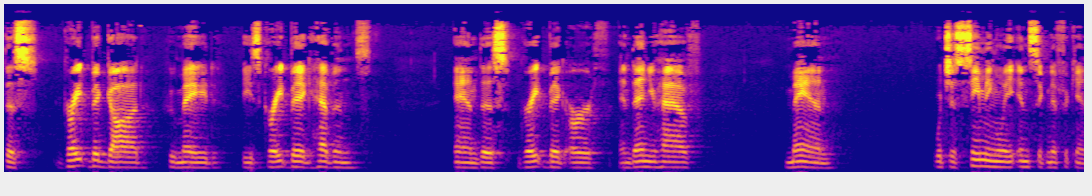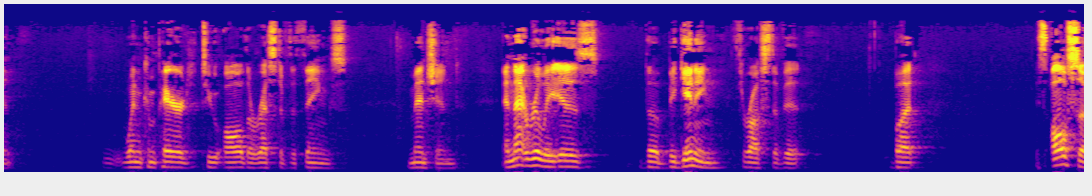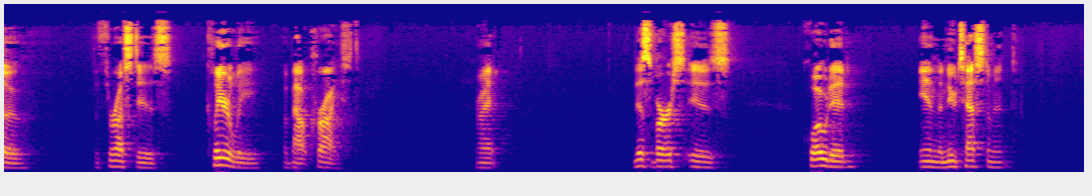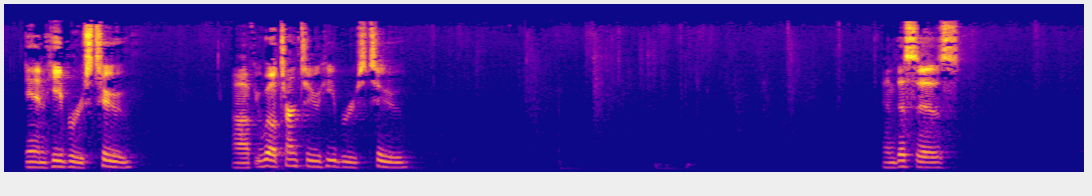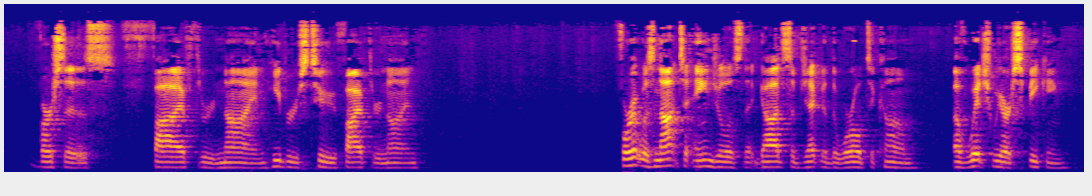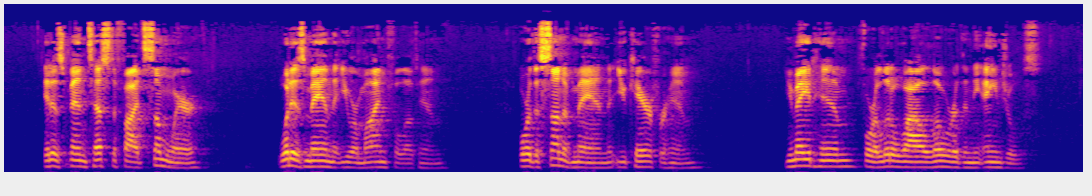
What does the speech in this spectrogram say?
this great big God who made these great big heavens and this great big earth. And then you have man, which is seemingly insignificant when compared to all the rest of the things mentioned. And that really is the beginning thrust of it. But it's also, the thrust is clearly about Christ. Right? This verse is quoted in the New Testament in Hebrews 2. Uh, if you will, turn to Hebrews 2. And this is verses 5 through 9, Hebrews 2, 5 through 9. For it was not to angels that God subjected the world to come, of which we are speaking. It has been testified somewhere, What is man that you are mindful of him? Or the Son of Man that you care for him? You made him for a little while lower than the angels.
